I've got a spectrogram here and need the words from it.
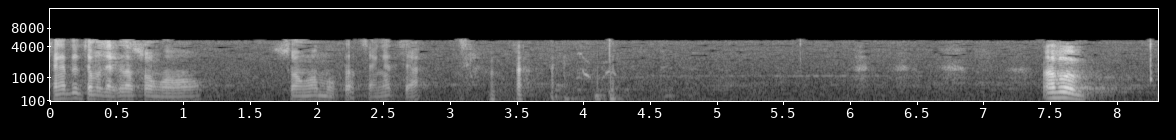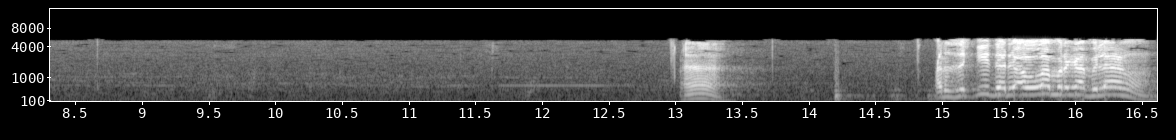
sangat itu zaman kita songo. Songo mufrad sangat ya. Apa? Ah, Rezeki dari Allah mereka bilang.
